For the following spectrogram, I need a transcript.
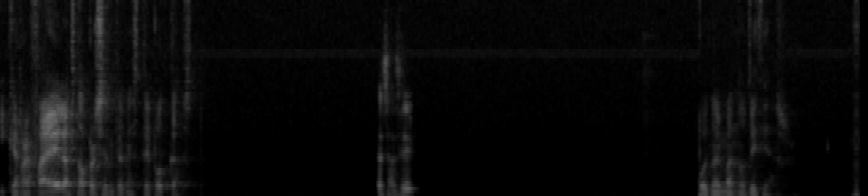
Y que Rafael ha estado presente en este podcast. Es así. Pues no hay más noticias.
